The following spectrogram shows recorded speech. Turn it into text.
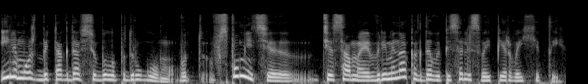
Или, может быть, тогда все было по-другому. Вот вспомните те самые времена, когда вы писали свои первые хиты.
